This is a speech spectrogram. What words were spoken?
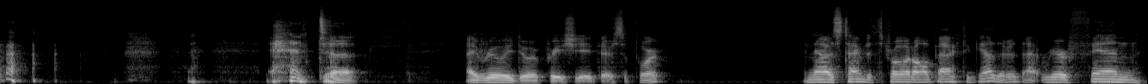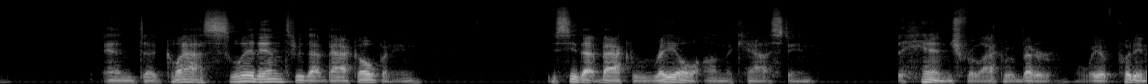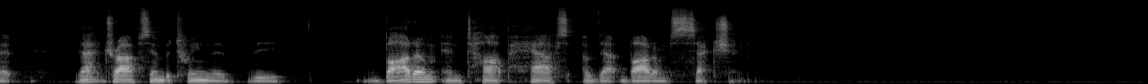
and uh, I really do appreciate their support. And now it's time to throw it all back together. That rear fin and uh, glass slid in through that back opening. You see that back rail on the casting, the hinge, for lack of a better way of putting it, that drops in between the, the bottom and top halves of that bottom section.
